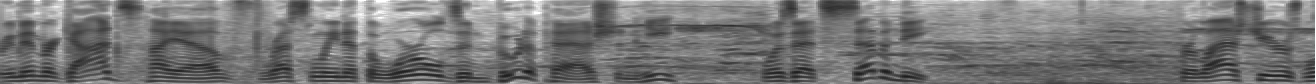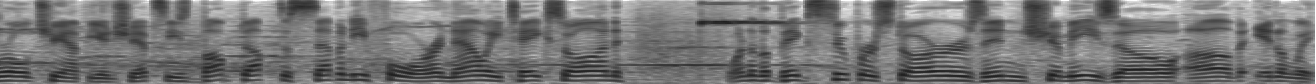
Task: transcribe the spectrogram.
remember Gadzhiyev wrestling at the Worlds in Budapest, and he was at 70 for last year's World Championships. He's bumped up to 74, and now he takes on one of the big superstars in Chamizo of Italy.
